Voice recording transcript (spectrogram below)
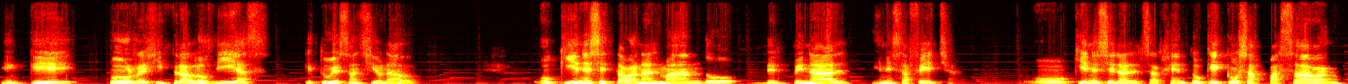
en que puedo registrar los días que estuve sancionado, o quienes estaban al mando del penal en esa fecha o quiénes era el sargento, qué cosas pasaban,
